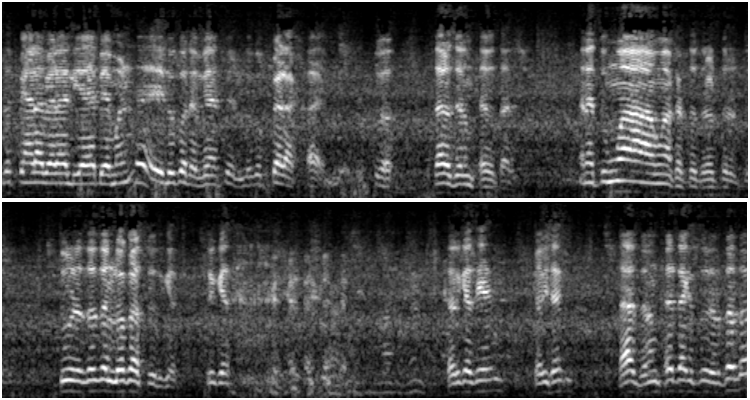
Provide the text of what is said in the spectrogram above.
પેડા બેડા લીયા બે મણ ને એ લોકો વેચે, લોકો પેડા ખાય તો તારો જન્મ થયો તારે. અને તું આ ઉવા કરતો હતો, રડતો રડતો. તું રડતો હતો ને લોકો શું કે શું કે? તારું કે છે? કવિ સાહેબ તારો જન્મ થયો ત્યાં તું રડતો હતો.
